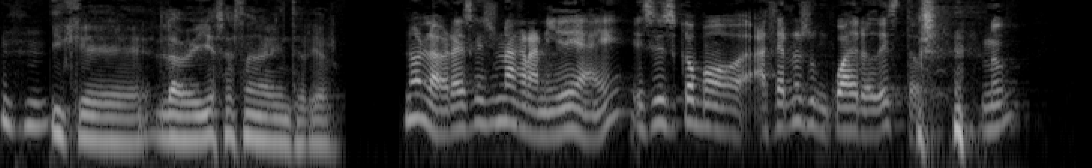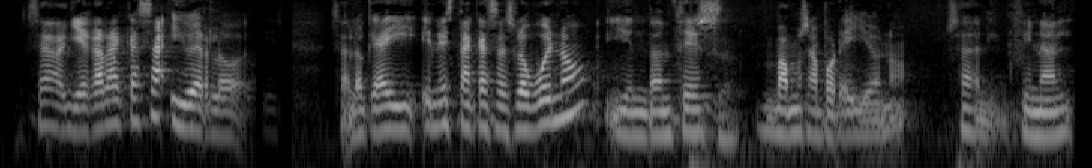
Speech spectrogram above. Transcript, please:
uh -huh. y que la belleza está en el interior. No, la verdad es que es una gran idea, ¿eh? Eso es como hacernos un cuadro de esto, ¿no? O sea, llegar a casa y verlo. O sea, lo que hay en esta casa es lo bueno y entonces sí. vamos a por ello, ¿no? O sea, al final.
